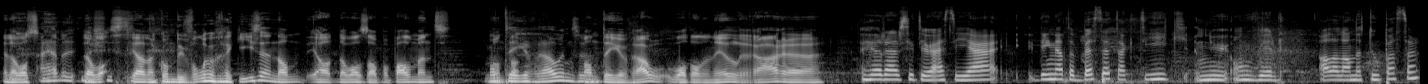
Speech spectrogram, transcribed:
En dat was... Ah ja, dat, dat Dat dan kon je volgorde kiezen en dan, ja, dat was op een bepaald moment... Man want dat- tegen vrouw en zo. man tegen vrouw, wat dan een heel rare... Een heel rare situatie, ja. Ik denk dat de beste tactiek nu ongeveer alle landen toepassen.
